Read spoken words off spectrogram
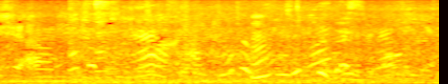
Um, -hmm.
